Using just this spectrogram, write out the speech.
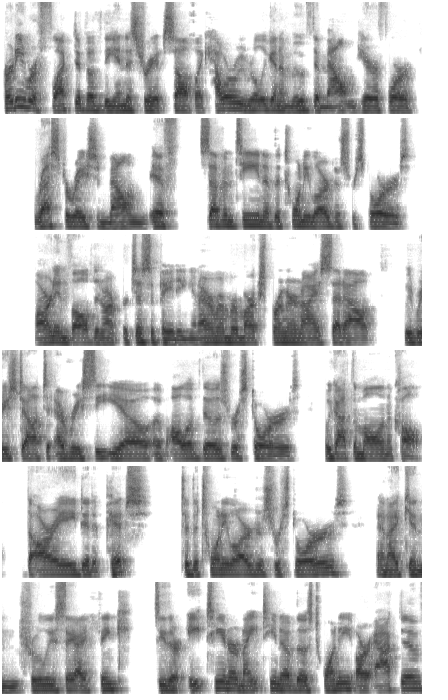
Pretty reflective of the industry itself. Like, how are we really going to move the mountain here for Restoration Mountain if 17 of the 20 largest restorers aren't involved and aren't participating? And I remember Mark Springer and I set out we reached out to every CEO of all of those restorers. We got them all in a call. The RIA did a pitch to the 20 largest restorers. And I can truly say, I think it's either 18 or 19 of those 20 are active,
